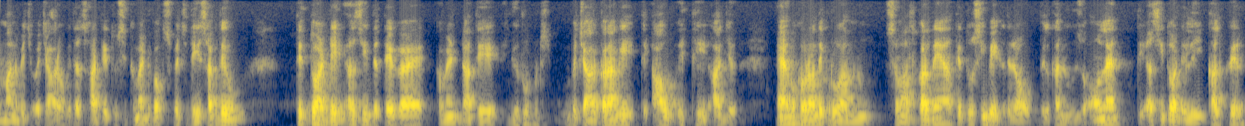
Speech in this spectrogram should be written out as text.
ਮਨ ਵਿੱਚ ਵਿਚਾਰ ਹੋਵੇ ਤਾਂ ਸਾਡੇ ਤੁਸੀਂ ਕਮੈਂਟ ਬਾਕਸ ਵਿੱਚ ਦੇ ਸਕਦੇ ਹੋ। ਤੇ ਤੁਹਾਡੇ ਅਸੀਂ ਦਿੱਤੇ ਗਏ ਕਮੈਂਟਾਂ ਤੇ ਜ਼ਰੂਰ ਵਿਚਾਰ ਕਰਾਂਗੇ। ਤੇ ਆਓ ਇੱਥੇ ਅੱਜ ਅਹਿਮ ਖਬਰਾਂ ਦੇ ਪ੍ਰੋਗਰਾਮ ਨੂੰ ਸਮਾਪਤ ਕਰਦੇ ਹਾਂ। ਤੇ ਤੁਸੀਂ ਵੇਖਦੇ ਰਹੋ ਬਿਲਕਾ ਨਿਊਜ਼ ਆਨਲਾਈਨ ਤੇ ਅਸੀਂ ਤੁਹਾਡੇ ਲਈ ਕੱਲ ਫਿਰ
